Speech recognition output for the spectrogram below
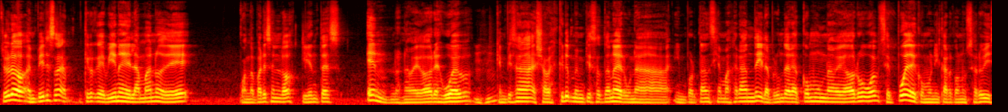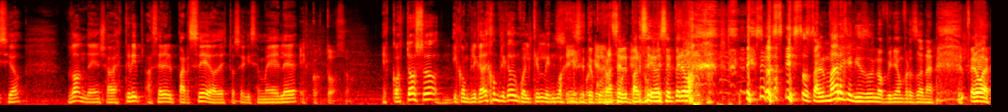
Yo creo, empieza, creo que viene de la mano de cuando aparecen los clientes en los navegadores web, que empiezan a, JavaScript empieza a tener una importancia más grande y la pregunta era cómo un navegador web se puede comunicar con un servicio donde en JavaScript hacer el parseo de estos XML es costoso. Es costoso y complicado. Es complicado en cualquier lenguaje Sí, que se te el ocurra hacer el parseo no- ese, pero eso, es- eso es al margen y eso es una opinión personal. Pero bueno,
